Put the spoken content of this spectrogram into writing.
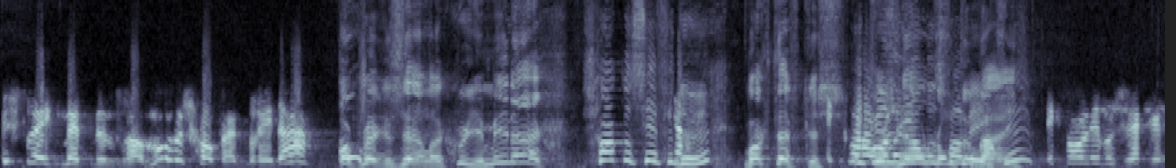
U spreekt met mevrouw Molenschop uit Breda. Ook weer gezellig. Goedemiddag. Schakel eens even door. Wacht even. Ik wou- Ik wil er alles van erbij. weten. Ik wou alleen maar zeggen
